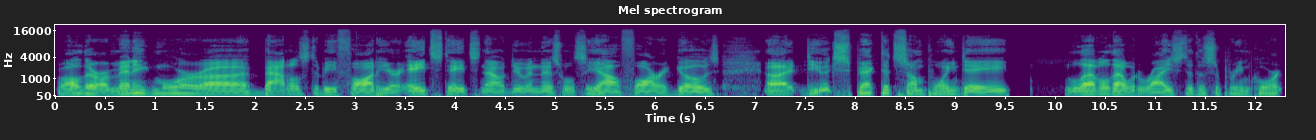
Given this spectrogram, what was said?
Well, there are many more uh, battles to be fought here. Eight states now doing this. We'll see how far it goes. Uh, do you expect at some point a level that would rise to the Supreme Court?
